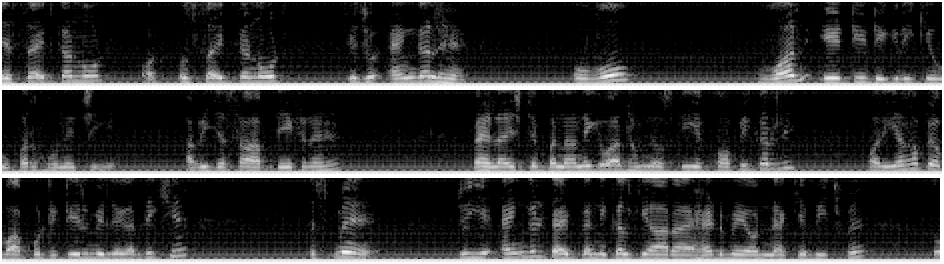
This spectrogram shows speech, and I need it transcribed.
इस साइड का नोट और उस साइड का नोट के जो एंगल हैं, वो 180 डिग्री के ऊपर होने चाहिए। अभी जैसा आप देख रहे हैं, पहला स्टेप बनाने के बाद हमने उसकी ये कॉपी कर ली और यहाँ पे अब आपको डिटेल मिलेगा। देखिए, इसमें जो ये एंगल टाइप का निकल के आ रहा है हेड में और नेक के बीच में तो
